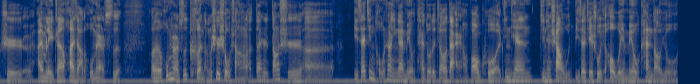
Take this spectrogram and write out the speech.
是埃姆雷詹换下了胡梅尔斯。呃，胡梅尔斯可能是受伤了，但是当时呃。比赛镜头上应该没有太多的交代，然后包括今天今天上午比赛结束以后，我也没有看到有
